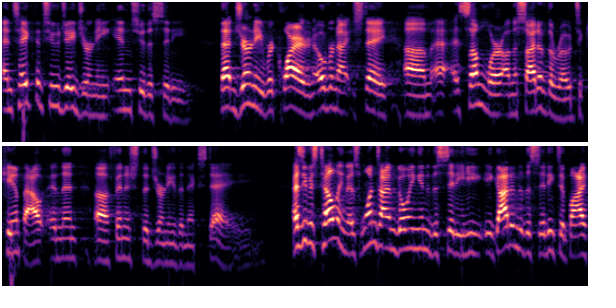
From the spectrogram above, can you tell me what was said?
and take the two day journey into the city. That journey required an overnight stay um, somewhere on the side of the road to camp out and then uh, finish the journey the next day. As he was telling this, one time going into the city, he, he got into the city to buy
